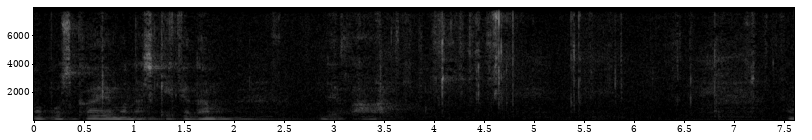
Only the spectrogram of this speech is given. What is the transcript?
опускаємо наскільки нам. Е,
